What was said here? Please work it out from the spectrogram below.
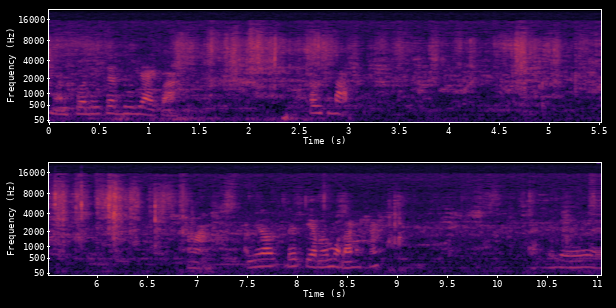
เหมือนตัวนี้จะดูใหญ่กว่า ต้นฉบับ อ่า อันนี้เราได้เตรียมไว้หมดแล้วนะคะใส่ไปเลย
